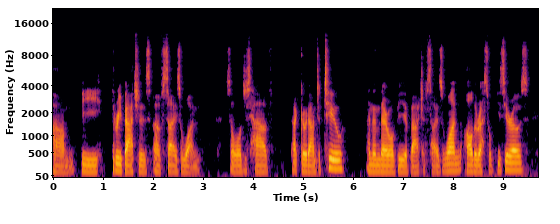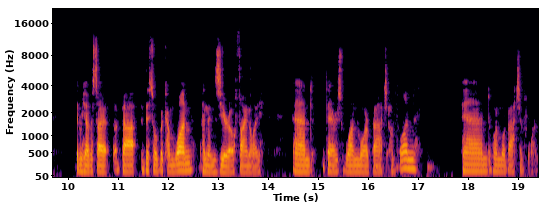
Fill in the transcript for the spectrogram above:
um, be 3 batches of size 1. So we'll just have that go down to 2, and then there will be a batch of size 1. All the rest will be zeros. Then we have a, size, a this will become 1, and then 0 finally. And there's one more batch of 1, and one more batch of 1.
